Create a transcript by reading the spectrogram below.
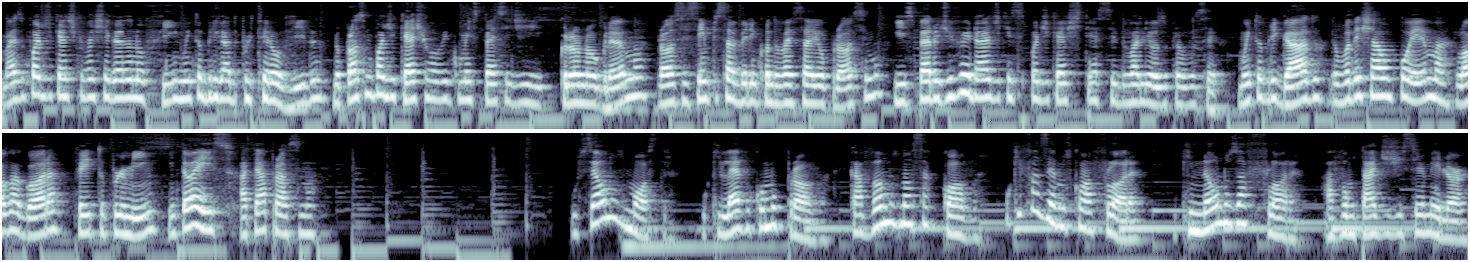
Mais um podcast que vai chegando no fim. Muito obrigado por ter ouvido. No próximo podcast eu vou vir com uma espécie de cronograma para vocês sempre saberem quando vai sair o próximo. E espero de verdade que esse podcast tenha sido valioso para você. Muito obrigado. Eu vou deixar um poema logo agora, feito por mim. Então é isso. Até a próxima. O céu nos mostra o que levo como prova. Cavamos nossa cova. O que fazemos com a flora? O que não nos aflora? A vontade de ser melhor.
